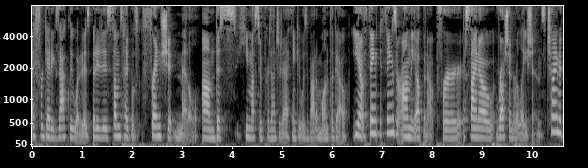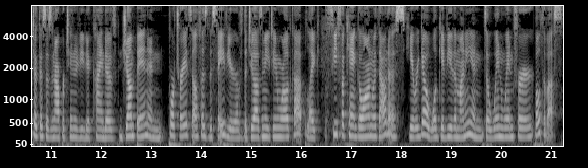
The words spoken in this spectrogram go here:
I forget exactly what it is, but it is some type of friendship medal. Um, this, he must have presented it, I think it was about a month ago. You know, th- things are on the up and up for Sino-Russian relations. China took this as an opportunity to kind of jump in and portray itself as the savior of the 2018 World Cup. Like, FIFA can't go on without us. Here we go. We'll give you the money and it's a win-win for both of us.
